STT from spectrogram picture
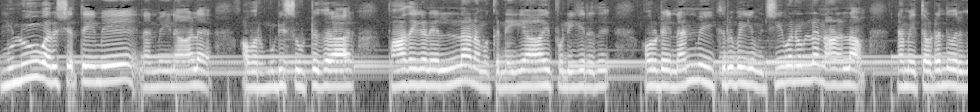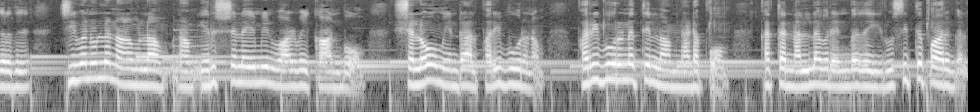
முழு வருஷத்தையுமே நன்மையினால் அவர் முடிசூட்டுகிறார். பாதைகள் எல்லாம் நமக்கு நெய்யாய் பொழிகிறது. அவருடைய நன்மை கிருபையும் ஜீவனுள்ள நாளெல்லாம் நம்மை தொடர்ந்து வருகிறது. ஜீவனுள்ள நாமெல்லாம் நாம் எருசலேமின் வாழ்வை காண்போம். ஷலோம் என்றால் பரிபூரணம். பரிபூரணத்தில் நாம் நடப்போம். கத்தர் நல்லவர் என்பதை ருசித்து பாருங்கள்.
